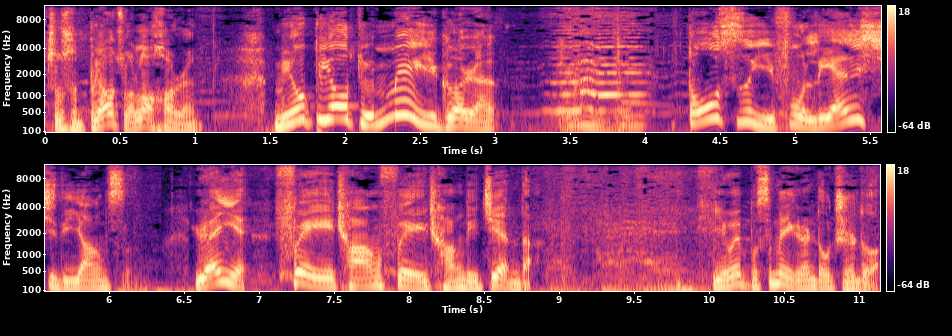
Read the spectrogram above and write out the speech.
就是不要做老好人，没有必要对每一个人都是一副怜惜的样子。原因非常非常的简单，因为不是每个人都值得。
